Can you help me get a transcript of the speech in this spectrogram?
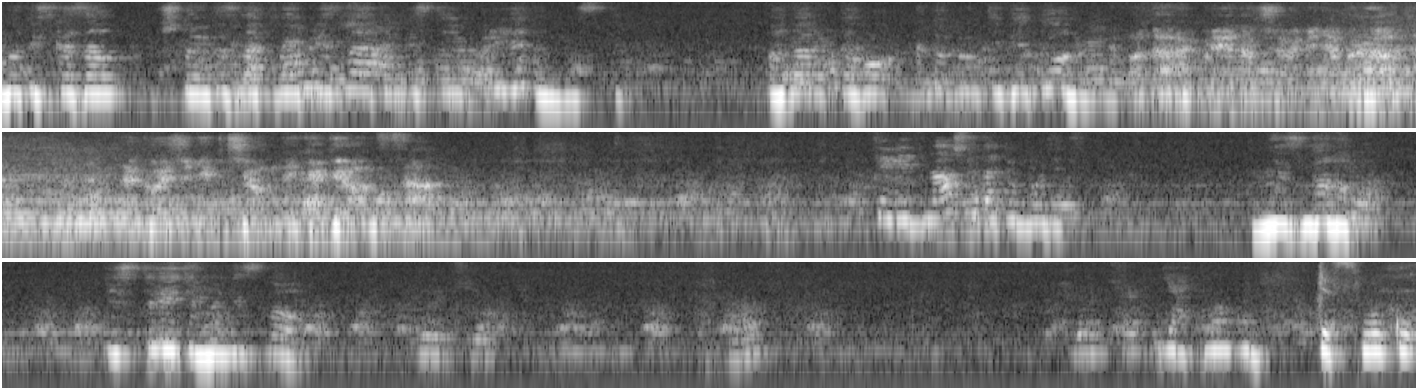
Но ты сказал, что это знак твоей признательности и преданности. Подарок того, кто был тебе дорог. Подарок предавшего меня брата. Такой же никчемный, как и он сам. Ты ведь знал, что так и будет? Не знал. Действительно не знал. Я смогу. Я смогу.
